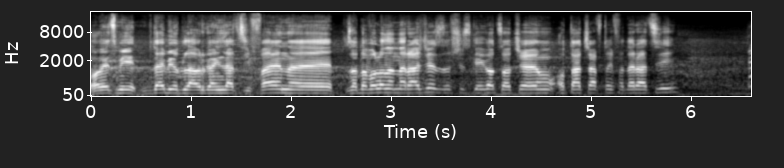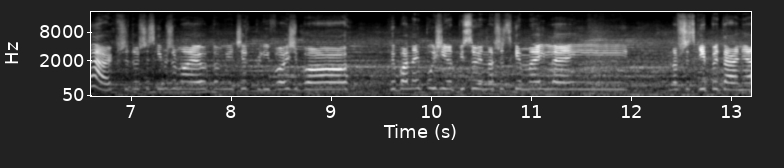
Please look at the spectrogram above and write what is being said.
Powiedz mi, debiut dla organizacji FEN, e, zadowolona na razie ze wszystkiego, co Cię otacza w tej federacji? Tak, przede wszystkim, że mają do mnie cierpliwość, bo chyba najpóźniej odpisuję na wszystkie maile i na wszystkie pytania.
